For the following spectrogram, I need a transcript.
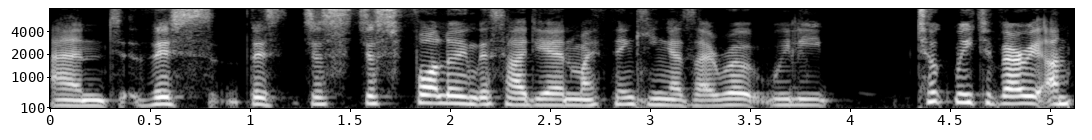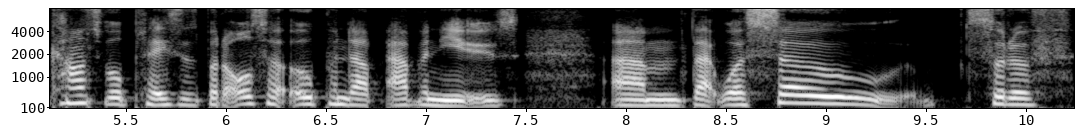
And this this just just following this idea in my thinking as I wrote really took me to very uncomfortable places, but also opened up avenues um, that were so sort of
